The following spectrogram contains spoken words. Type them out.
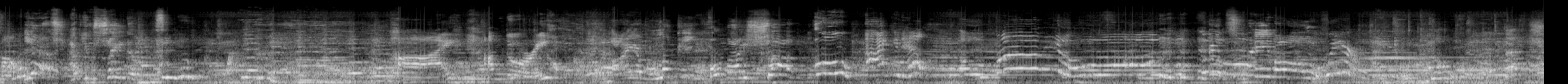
mom? Yes, have you seen him? Hi, I'm Dory. I am looking for my son. Ooh, I can help. Oh, Mario! Oh, it's Nemo! Where? I don't know. That's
